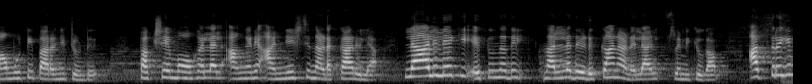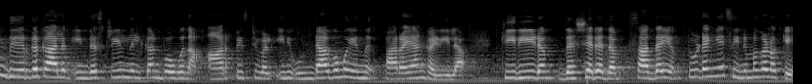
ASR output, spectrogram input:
മമ്മൂട്ടി പറഞ്ഞിട്ടുണ്ട്. പക്ഷേ മോഹൻലാൽ അങ്ങനെ അന്വേഷിച്ച് നടക്കാറില്ല. ലാലിലേക്ക് എത്തുന്നതിൽ നല്ലതെടുക്കാനാണ് ലാൽ ശ്രമിക്കുക. അത്രയും ദീർഘകാലം ഇൻഡസ്ട്രിയിൽ നിൽക്കാൻ പോകുന്ന ആർട്ടിസ്റ്റുകൾ ഇനി ഉണ്ടാകുമോ എന്ന് പറയാൻ കഴിയില്ല. കിരീടം ദശരഥം സദയം തുടങ്ങിയ സിനിമകളൊക്കെ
